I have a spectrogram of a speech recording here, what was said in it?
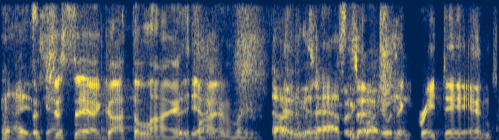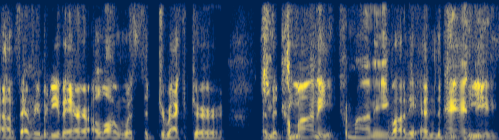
nice. Let's guys. just say I got the line Yeah. finally. I And was it was going to a- ask it was the a- It was a great day, and of everybody there, along with the director and the Kamani, DP, Kamani, Kamani and the DP. Andy, Andy,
